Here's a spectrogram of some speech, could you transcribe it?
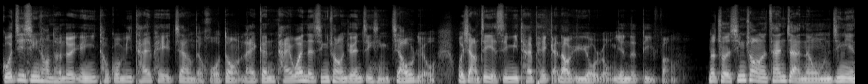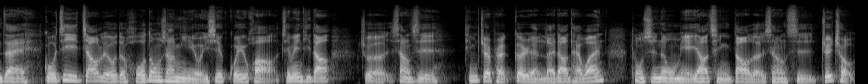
国际新创团队愿意透过 Meet Taipei 这样的活动来跟台湾的新创圈进行交流，我想这也是 Meet Taipei 感到与有荣焉的地方。那除了新创的参展呢，我们今年在国际交流的活动上面有一些规划。前面提到，除了像是 Tim Draper 个人来到台湾，同时呢，我们也邀请到了像是追求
